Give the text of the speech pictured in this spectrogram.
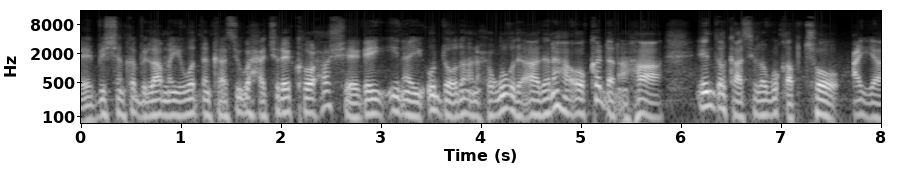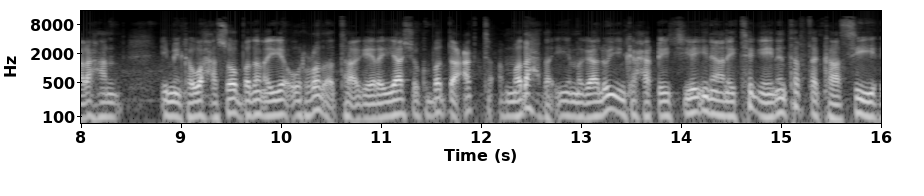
ee bishan ka bilaabmaya waddankaasi. Waxaa jiray kooxo sheegay in ay u doodaan xuquuqda aadanaha oo ka dhan ahaa in dalkaasi lagu qabto cayaarahan iminka waxaa soo badanaya ururada taageerayaasha kubadda cagta madaxda iyo magaalooyinka xaqiijiyey inaanay tegaynin tartankaasi.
